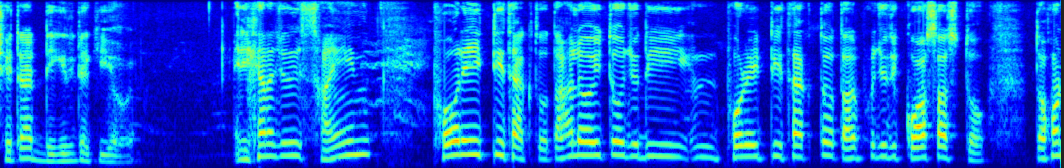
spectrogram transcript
সেটার ডিগ্রিটা কী হবে? এখানে যদি সাইন ফোর এইট্টি থাকতো, তাহলে হয়তো যদি ফোর এইট্টি থাকতো, তারপর যদি কস আসতো, তখন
